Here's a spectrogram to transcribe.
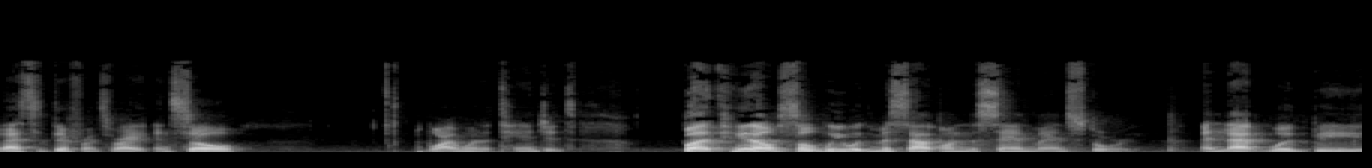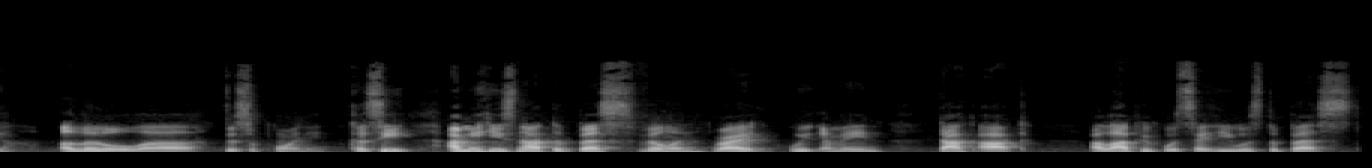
That's the difference, right? And so, well, I went a tangent. But, you know, so we would miss out on the Sandman story. And that would be a little uh, disappointing because he, I mean, he's not the best villain, right? We, I mean, Doc Ock. A lot of people would say he was the best.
